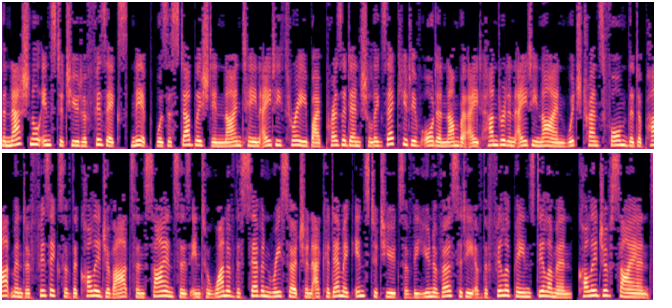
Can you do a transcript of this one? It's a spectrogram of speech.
The National Institute of Physics (NIP) was established in 1983 by Presidential Executive Order No. 889 which transformed the Department of Physics of the College of Arts and Sciences into one of the seven research and academic institutes of the University of the Philippines Diliman, College of Science.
